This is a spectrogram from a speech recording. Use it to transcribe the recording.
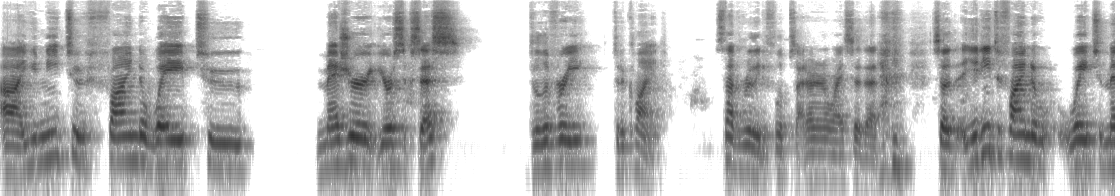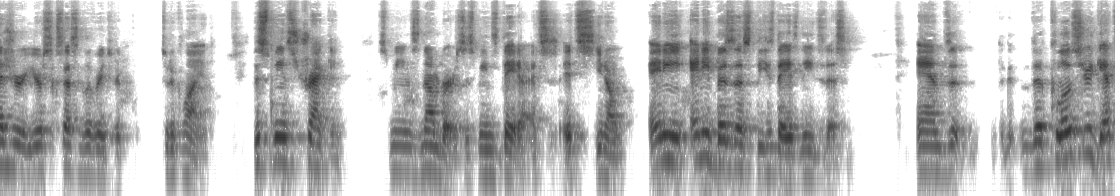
uh, you need to find a way to measure your success delivery to the client. It's not really the flip side. I don't know why I said that. so you need to find a way to measure your success delivery to the, to the client. This means tracking. This means numbers. This means data. It's it's you know any any business these days needs this. And the, the closer you get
